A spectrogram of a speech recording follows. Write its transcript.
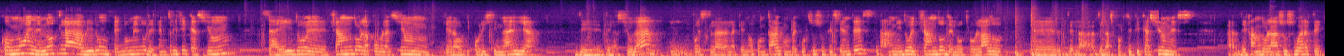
Como en Enotla ha habido un fenómeno de gentrificación, se ha ido echando la población que era originaria de, de, la ciudad y pues la, la, que no contaba con recursos suficientes la han ido echando del otro lado de, las fortificaciones, ah, dejándola a su suerte.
